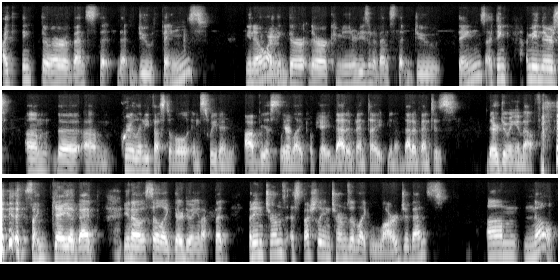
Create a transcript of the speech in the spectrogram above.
I think there are events that that do things. You know, mm-hmm. I think there there are communities and events that do things. I think I mean there's um, the um, Queer Lindy Festival in Sweden. Obviously, yeah. like okay, that event I you know that event is they're doing enough. it's a gay event, you know, so like they're doing enough. But but in terms, especially in terms of like large events, um, no,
